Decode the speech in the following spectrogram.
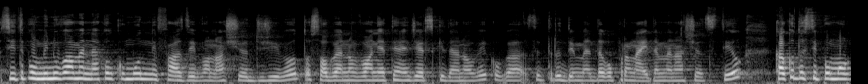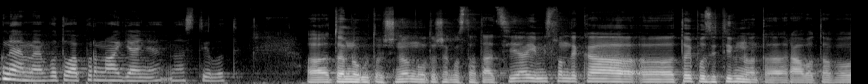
сите поминуваме неколку модни фази во нашиот живот, особено во оние тинеџерски денови, кога се трудиме да го пронајдеме нашиот стил. Како да си помогнеме во тоа пронаѓање на стилот? А, тоа е многу точно, многу точна констатација и мислам дека а, тоа е позитивната работа во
